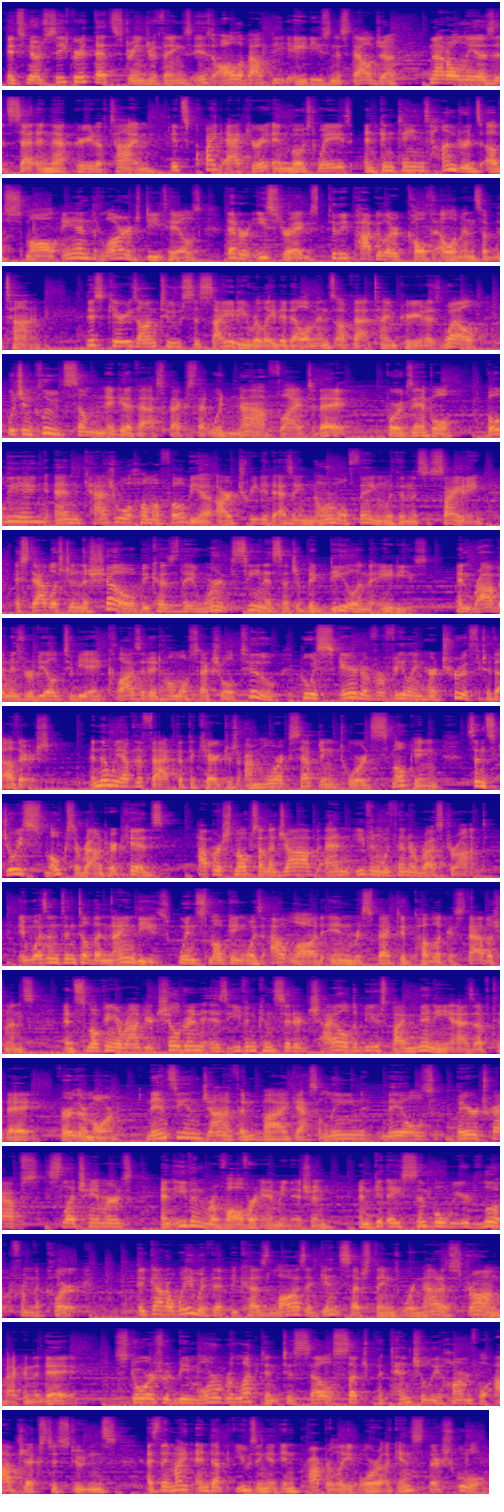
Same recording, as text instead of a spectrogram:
It's no secret that Stranger Things is all about the 80s nostalgia. Not only is it set in that period of time, it's quite accurate in most ways and contains hundreds of small and large details that are Easter eggs to the popular cult elements of the time. This carries on to society related elements of that time period as well, which includes some negative aspects that would not fly today. For example, bullying and casual homophobia are treated as a normal thing within the society, established in the show because they weren't seen as such a big deal in the 80s. And Robin is revealed to be a closeted homosexual too, who is scared of revealing her truth to the others. And then we have the fact that the characters are more accepting towards smoking, since Joyce smokes around her kids. Hopper smokes on the job and even within a restaurant. It wasn't until the 90s when smoking was outlawed in respected public establishments, and smoking around your children is even considered child abuse by many as of today. Furthermore, Nancy and Jonathan buy gasoline, nails, bear traps, sledgehammers, and even revolver ammunition, and get a simple weird look from the clerk. They got away with it because laws against such things were not as strong back in the day. Stores would be more reluctant to sell such potentially harmful objects to students as they might end up using it improperly or against their school.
